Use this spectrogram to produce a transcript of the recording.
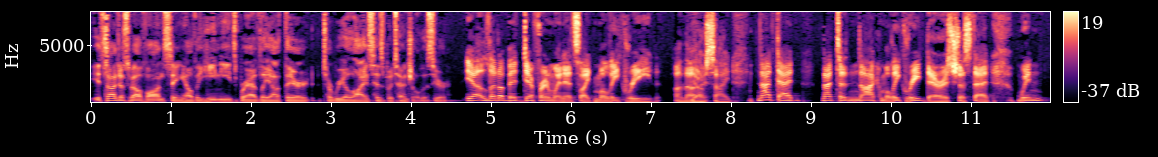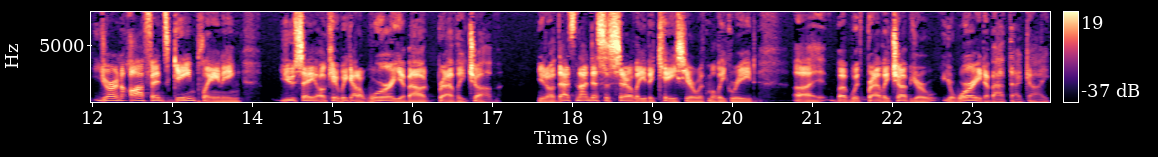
it's not just about Von staying healthy. He needs Bradley out there to realize his potential this year. Yeah, a little bit different when it's like Malik Reed on the yeah. other side. Not that, not to knock Malik Reed there. It's just that when you're an offense game planning, you say, okay, we got to worry about Bradley Chubb. You know, that's not necessarily the case here with Malik Reed. Uh, but with Bradley Chubb, you're you're worried about that guy.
